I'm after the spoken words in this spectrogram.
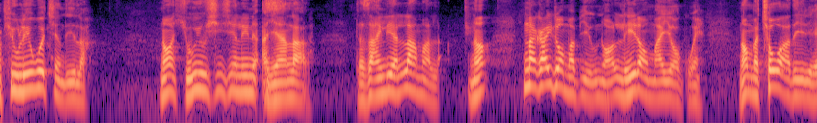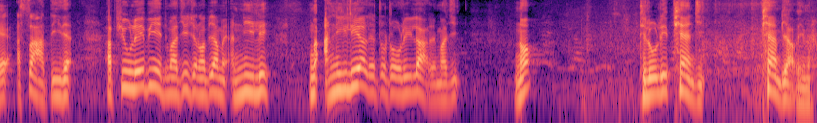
အဖြူလေးဝတ်ချင်သေးလားနော်ရိုးရိုးရှင်းရှင်းလေးနဲ့အရန်လာတာဒီဇိုင်းလေးကလှမလှနော်နှစ်ကိုက်တော့မပြေဘူးနော်၄တောင်မိုက်ရောက်ကွင်းနော်မချုပ်ရသေးတယ်အစတီးတဲ့အဖြူလေးပြီးရင်ဒီမှာကြည့်ကျွန်တော်ပြမယ်အနီလေးအနီလေးကလည်းတော်တော်လေးလာတယ်မှာကြည့်နော်ဒီလိုလေးဖြန့်ကြည့်ဖြန့်ပြပေးမယ်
